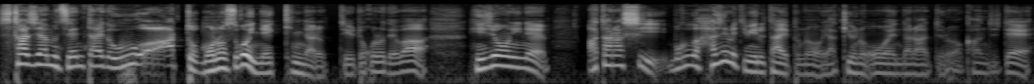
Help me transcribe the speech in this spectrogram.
スタジアム全体がうわーっとものすごい熱気になるっていうところでは非常にね新しい僕が初めて見るタイプの野球の応援だなっていうのは感じて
